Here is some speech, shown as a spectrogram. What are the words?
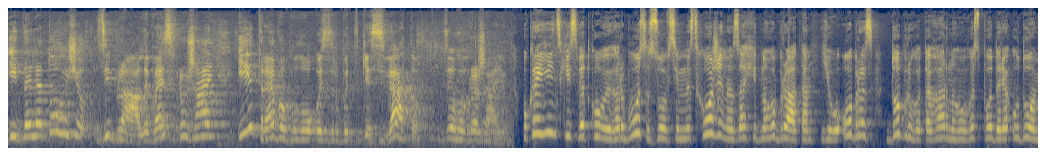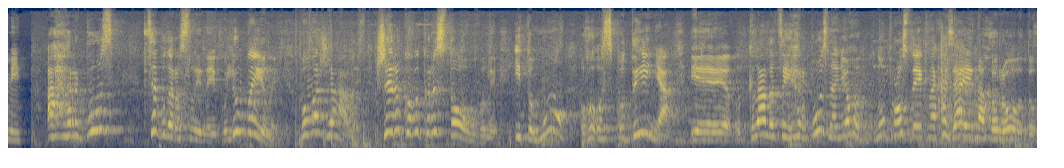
І для того, що зібрали весь врожай, і треба було ось зробити таке свято цього врожаю. Український святковий гарбуз зовсім не схожий на західного брата. Його образ доброго та гарного господаря у домі. А гарбуз це була рослина, яку любили, поважали, широко використовували. І тому господиня е, клала цей гарбуз на нього ну просто як на хазяїна городу.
